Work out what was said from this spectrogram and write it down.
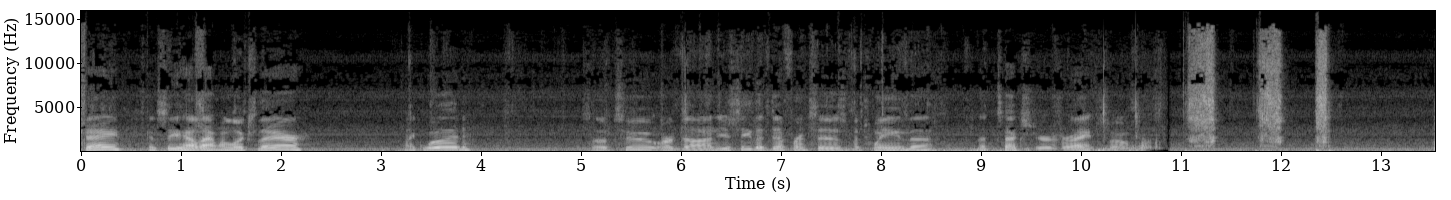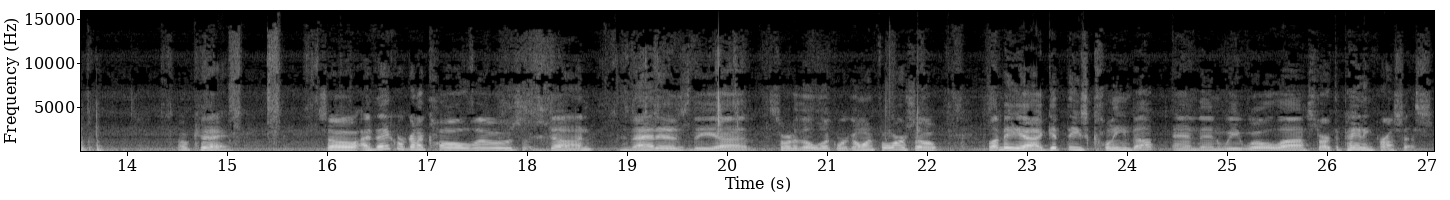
Okay, you can see how that one looks there, like wood. So two are done. You see the differences between the, the textures, right? So, okay. So I think we're gonna call those done. That is the uh, sort of the look we're going for. So let me uh, get these cleaned up and then we will uh, start the painting process.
